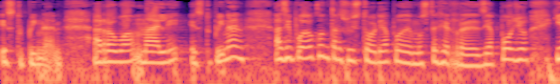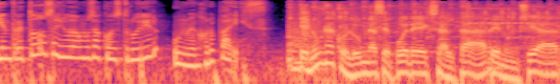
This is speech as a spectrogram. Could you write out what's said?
estupinan, arroba male estupinan. Así puedo contar su historia, podemos tejer redes de apoyo y entre todos ayudamos a construir un mejor país. En una columna se puede exaltar, denunciar,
